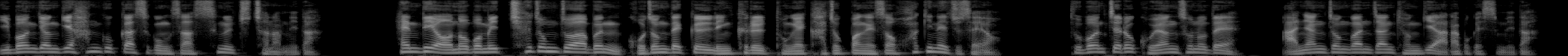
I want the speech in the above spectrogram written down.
이번 경기 한국가스공사 승을 추천합니다. 핸디 언어버 및 최종 조합은 고정 댓글 링크를 통해 가족방에서 확인해 주세요. 두 번째로 고양 손호대 안양 정관장 경기 알아보겠습니다.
